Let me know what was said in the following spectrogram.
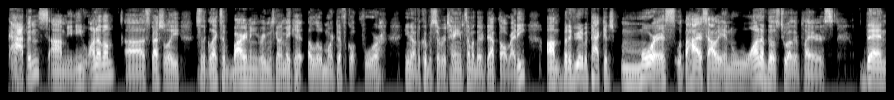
happens. Um, you need one of them, uh, especially since the collective bargaining agreement is going to make it a little more difficult for you know the Clippers to retain some of their depth already. Um, but if you're going to package Morris with the higher salary and one of those two other players, then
